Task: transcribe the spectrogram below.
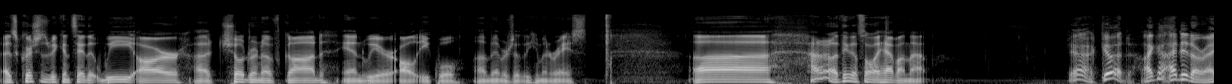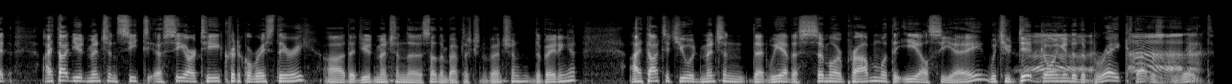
as Christians, we can say that we are uh, children of God and we are all equal uh, members of the human race. Uh, I don't know. I think that's all I have on that. Yeah, good. I got, I did all right. I thought you'd mentioned CT, uh, CRT, critical race theory, uh, that you'd mentioned the Southern Baptist Convention debating it. I thought that you would mention that we have a similar problem with the ELCA, which you did going into the break. That was great.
